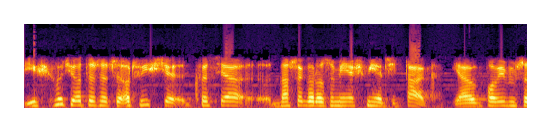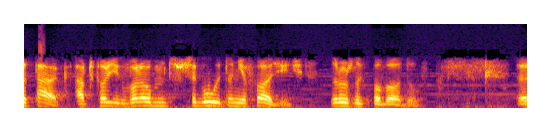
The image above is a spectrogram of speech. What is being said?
Jeśli chodzi o te rzeczy, oczywiście kwestia naszego rozumienia śmierci, tak. Ja powiem, że tak, aczkolwiek wolałbym w szczegóły tu nie wchodzić z różnych powodów. E, e,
